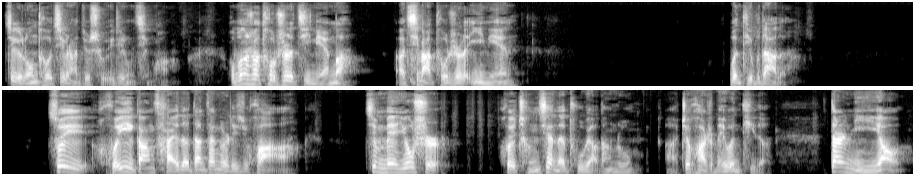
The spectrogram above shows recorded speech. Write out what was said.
这个龙头基本上就属于这种情况。我不能说透支了几年吧，啊，起码透支了一年，问题不大的。所以回忆刚才的单三个这句话啊，基本面优势会呈现在图表当中啊，这话是没问题的。但是你要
